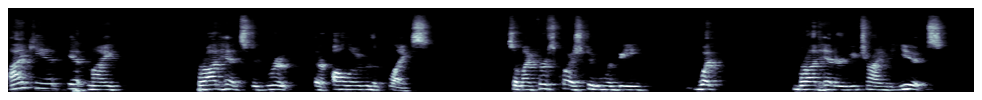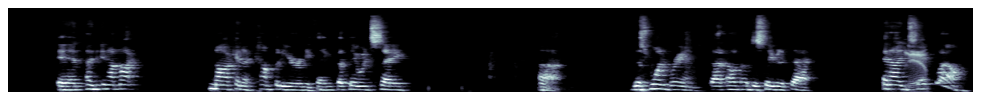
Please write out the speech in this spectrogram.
I can't get my broadheads to group. They're all over the place. So my first question would be, what broadhead are you trying to use? And, and, and I'm not knocking a company or anything, but they would say, uh, this one brand. That, I'll, I'll just leave it at that. And I'd Yeah. say, well,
